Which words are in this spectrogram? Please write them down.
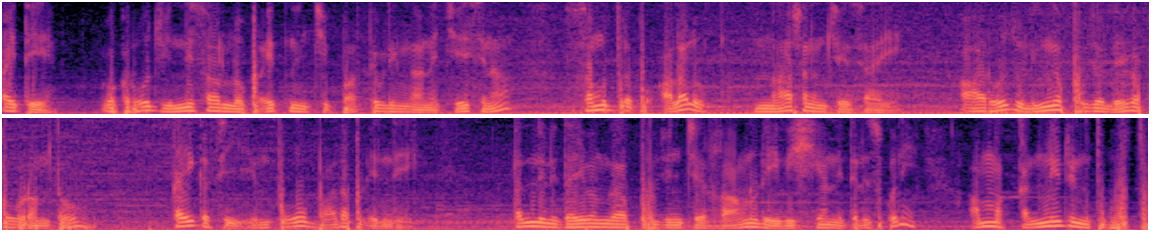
అయితే ఒకరోజు ఎన్నిసార్లు ప్రయత్నించి పార్థివలింగాన్ని చేసినా సముద్రపు అలలు నాశనం చేశాయి. ఆ రోజు లింగ పూజ లేకపోవడంతో కైకసి ఎంతో బాధపడింది. తల్లిని దైవంగా పూజించే రావణుడు ఈ విషయాన్ని తెలుసుకొని అమ్మ కన్నీటిని తూస్తూ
